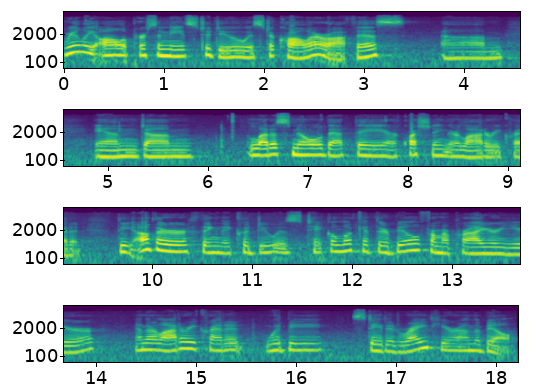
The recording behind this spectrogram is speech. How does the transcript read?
really all a person needs to do is to call our office um, and um, let us know that they are questioning their lottery credit. The other thing they could do is take a look at their bill from a prior year, and their lottery credit would be stated right here on the bill.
